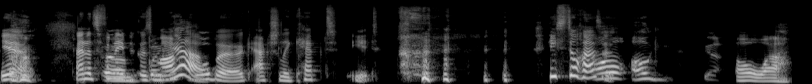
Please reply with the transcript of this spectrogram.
Yeah. And it's funny Um, because Mark yeah. Wahlberg actually kept it. he still has it. oh, oh, oh, wow.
